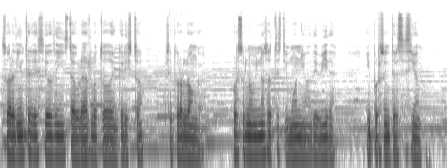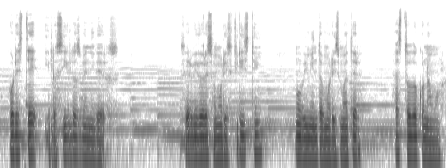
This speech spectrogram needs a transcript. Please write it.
su ardiente deseo de instaurarlo todo en Cristo se prolonga por su luminoso testimonio de vida y por su intercesión por este y los siglos venideros. Servidores Amoris Christi, Movimiento Amoris Mater, haz todo con amor.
